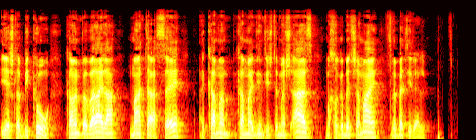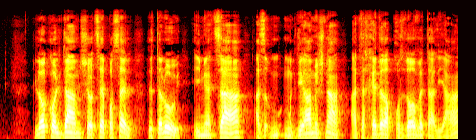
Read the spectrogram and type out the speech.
ויש לה ביקור כמה פעמים בלילה, מה תעשה? כמה, כמה עדים תשתמש אז? מחלוקת בית שמאי ובית הלל. לא כל דם שיוצא פוסל, זה תלוי. אם יצא, אז מגדירה המשנה את החדר הפרוזדור ואת העלייה,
